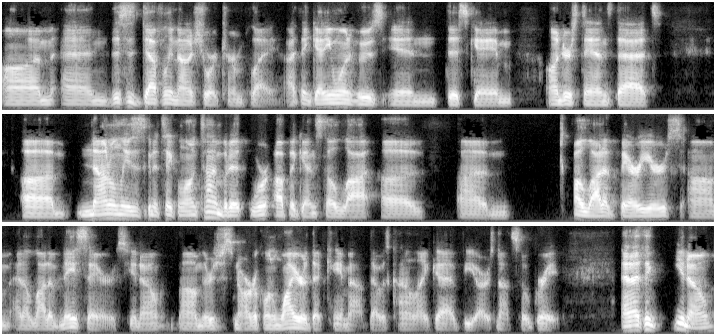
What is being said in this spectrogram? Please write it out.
Um, and this is definitely not a short term play. I think anyone who's in this game understands that um, not only is this going to take a long time, but it, we're up against a lot of um, a lot of barriers um, and a lot of naysayers. You know, um, there's just an article in Wired that came out that was kind of like, eh, VR is not so great. And I think you know,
